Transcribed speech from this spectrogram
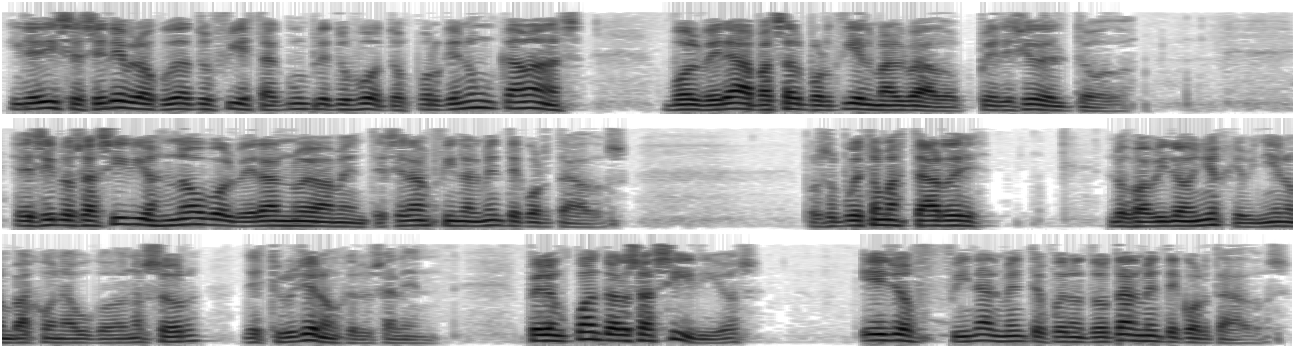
Y le dice, celebra, oh Judá, tu fiesta, cumple tus votos, porque nunca más volverá a pasar por ti el malvado, pereció del todo. Es decir, los asirios no volverán nuevamente, serán finalmente cortados. Por supuesto, más tarde, los babilonios que vinieron bajo Nabucodonosor destruyeron Jerusalén. Pero en cuanto a los asirios, ellos finalmente fueron totalmente cortados.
